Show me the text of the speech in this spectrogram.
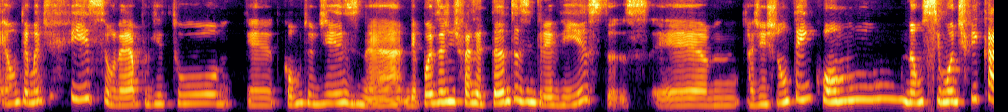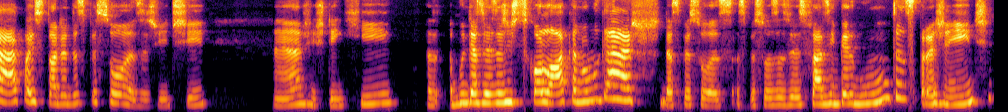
é um tema difícil, né? Porque tu, é, como tu diz, né? Depois da gente fazer tantas entrevistas, é, a gente não tem como não se modificar com a história das pessoas. A gente, né? A gente tem que muitas vezes a gente se coloca no lugar das pessoas. As pessoas às vezes fazem perguntas para a gente,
